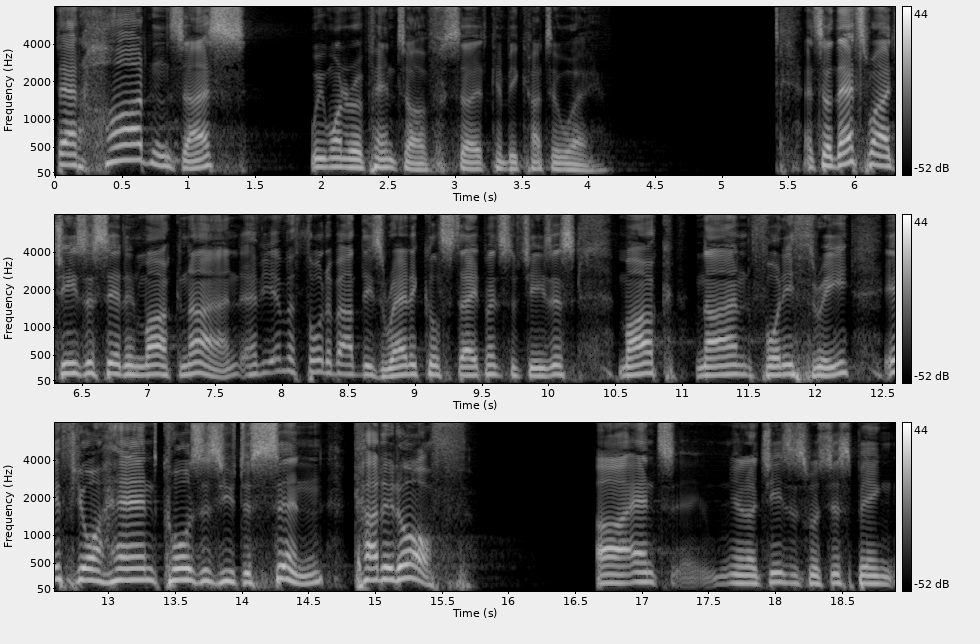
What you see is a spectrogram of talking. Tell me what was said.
that hardens us we want to repent of so it can be cut away. And so that's why Jesus said in Mark 9, have you ever thought about these radical statements of Jesus? Mark 9 43, if your hand causes you to sin, cut it off. Uh, and, you know, Jesus was just being,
